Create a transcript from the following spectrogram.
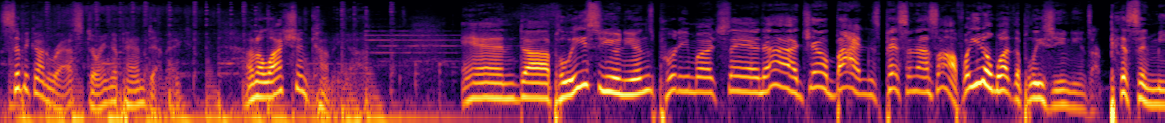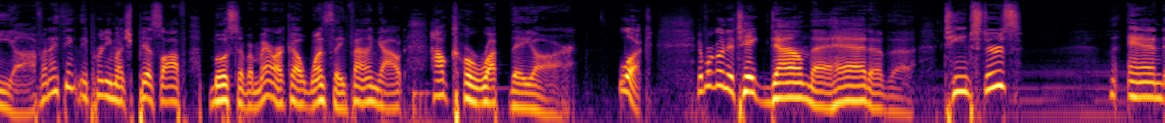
civic unrest during a pandemic, an election coming up, and uh, police unions pretty much saying, ah, Joe Biden's pissing us off. Well, you know what? The police unions are pissing me off. And I think they pretty much piss off most of America once they find out how corrupt they are. Look, if we're going to take down the head of the Teamsters, and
